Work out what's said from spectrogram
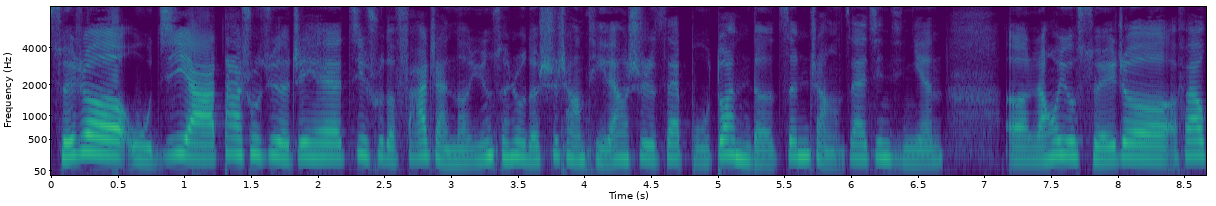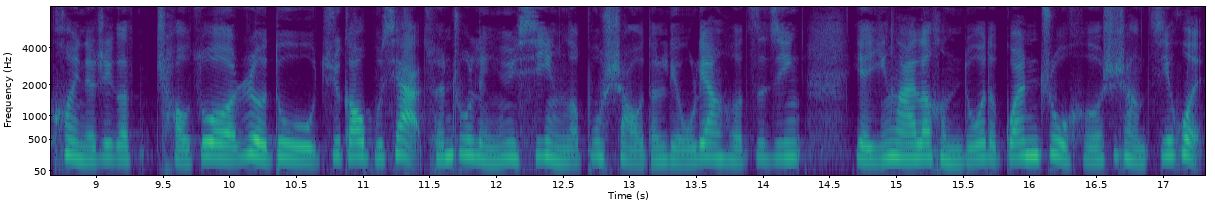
随着五 G 啊、大数据的这些技术的发展呢，云存储的市场体量是在不断的增长。在近几年，呃，然后又随着 Filecoin 的这个炒作热度居高不下，存储领域吸引了不少的流量和资金，也迎来了很多的关注和市场机会。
